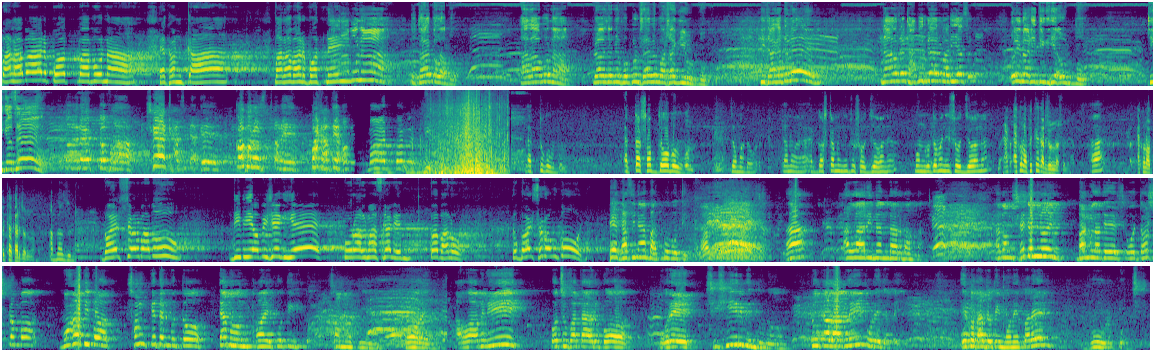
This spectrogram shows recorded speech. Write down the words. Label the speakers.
Speaker 1: পালাবার পথ পাবো না। এখন কার পালাবার পথ নেই।
Speaker 2: না কোথায় পালাবো? পালাবো না। প্রয়োজনে ফখরুল সাহেবের বাসায় গিয়ে উঠবো। কি জায়গা দেবেন? না হলে ঠাকুর গায়ের বাড়ি আছে ওই বাড়িতে গিয়ে উঠবো। ঠিক আছে?
Speaker 1: আর এক দফা শেখ হাসিনাকে কবরস্থানে পাঠাতে হবে। মাঠ একটুকু একটা শব্দও বলব না। জমা দেওয়ার। কেন? এক দশটা মিনিটও সহ্য হয় না পনেরোটা মিনিট সহ্য হয় না।
Speaker 3: এখন অপেক্ষা কার জন্য আসলে?
Speaker 1: হ্যাঁ?
Speaker 3: এখন অপেক্ষা কার জন্য?
Speaker 1: আপনার জন্য। গয়েশ্বর বাবু ডিবি অফিসে গিয়ে কোরাল মাছ খাইলেন। তো ভালো। তো গয়েশ্বর বাবু কই? শেখ হাসিনা ভাগ্যবতী। হ্যাঁ? আল্লাহর ইমানদার বান্দা। এবং সেজন্যই বাংলাদেশ ও দশ নম্বর মহাবিপদ সংকেতের মধ্যে তেমন ক্ষয়ক্ষতি সম্মুখীন হয়। আওয়ামী লীগ কচু পাতার উপর ভোরের শিশির বিন্দু নয়। টোকা লাগলেই পড়ে যাবে। একথা যদি মনে করেন ভুল করছে।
